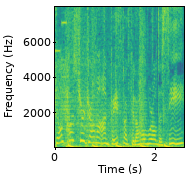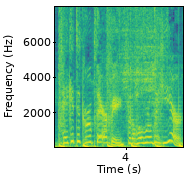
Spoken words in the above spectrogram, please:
Don't post your drama on Facebook for the whole world to see. Take it to group therapy for the whole world to hear.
